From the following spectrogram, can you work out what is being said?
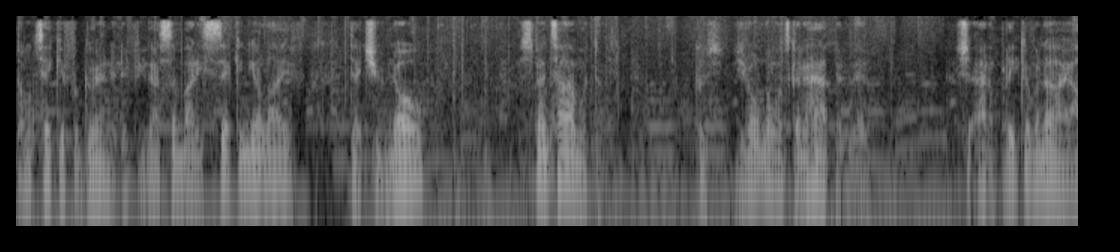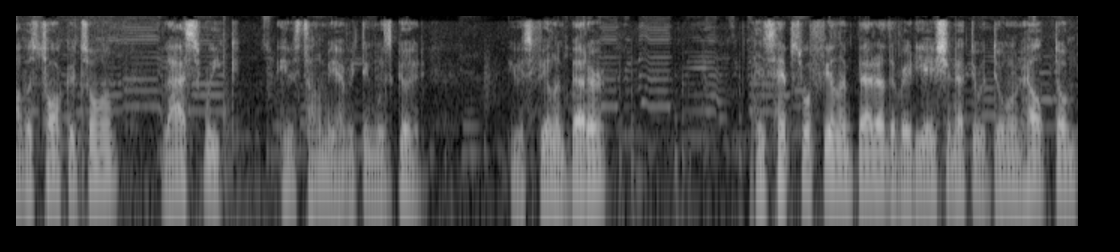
Don't take it for granted. If you got somebody sick in your life that you know, spend time with them, cause you don't know what's gonna happen, man. At a blink of an eye. I was talking to him last week. He was telling me everything was good. He was feeling better. His hips were feeling better. The radiation that they were doing helped him.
